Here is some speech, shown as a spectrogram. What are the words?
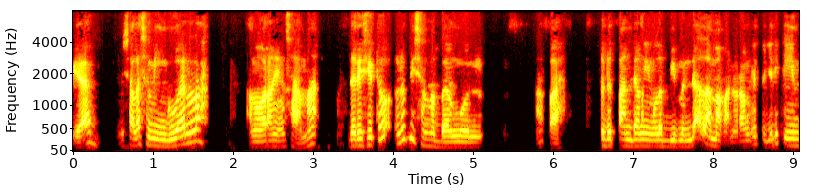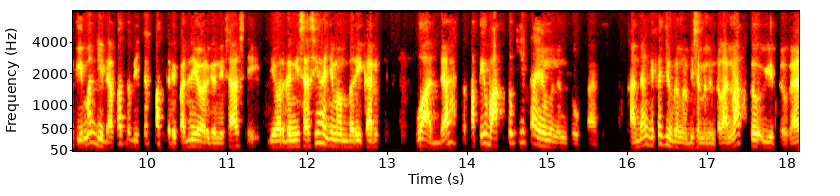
ya, misalnya semingguan lah sama orang yang sama. Dari situ lu bisa ngebangun apa sudut pandang yang lebih mendalam akan orang itu. Jadi keintiman didapat lebih cepat daripada di organisasi. Di organisasi hanya memberikan wadah, tetapi waktu kita yang menentukan. Kadang kita juga nggak bisa menentukan waktu gitu kan.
